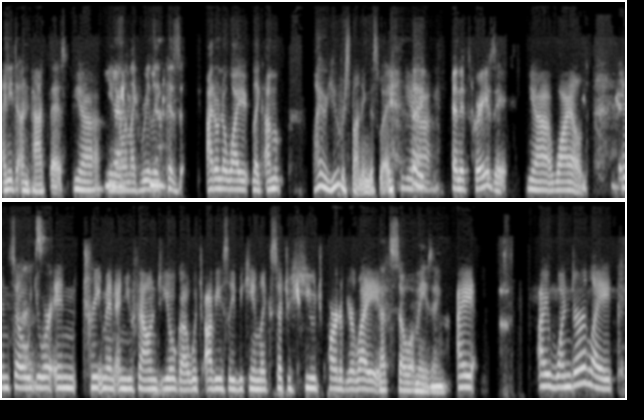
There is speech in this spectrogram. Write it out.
i need to unpack this yeah. you yeah. know and like really because yeah. i don't know why like i'm why are you responding this way? Yeah. like, and it's crazy. Yeah wild. And so you were in treatment and you found yoga which obviously became like such a huge part of your life. That's so amazing. I i wonder like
